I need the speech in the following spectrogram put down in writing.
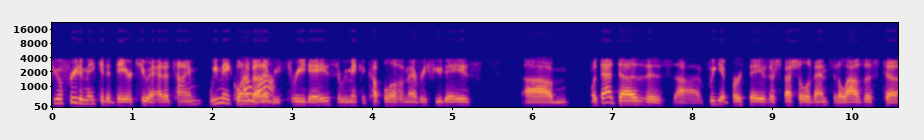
feel free to make it a day or two ahead of time. We make one oh, about wow. every three days, or we make a couple of them every few days. Um, what that does is, uh, if we get birthdays or special events, it allows us to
